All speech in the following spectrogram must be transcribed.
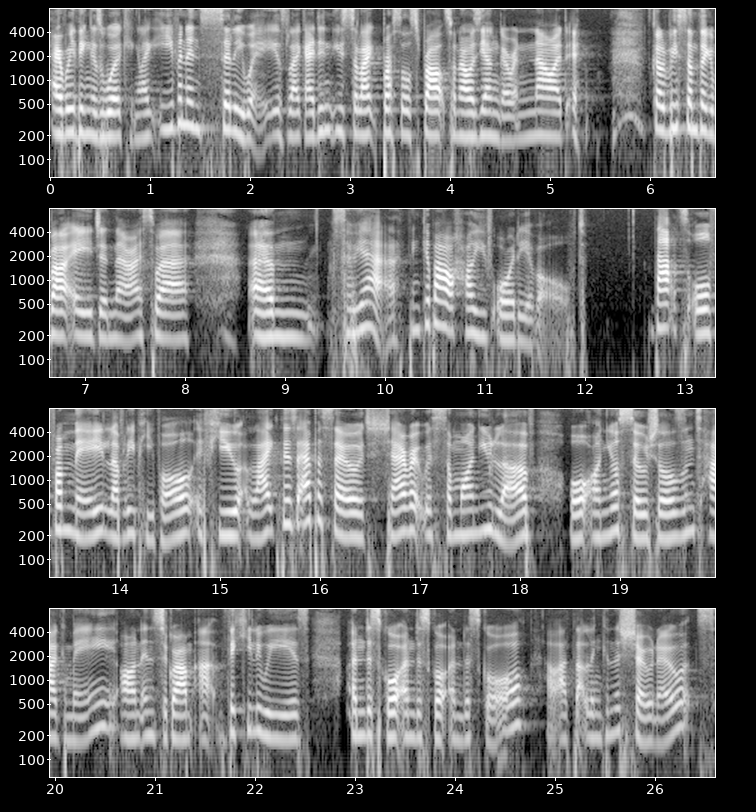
Everything is working. Like even in silly ways. Like I didn't used to like Brussels sprouts when I was younger, and now I do. it's got to be something about age in there. I swear. Um, so yeah, think about how you've already evolved. That's all from me, lovely people. If you like this episode, share it with someone you love or on your socials and tag me on Instagram at Vikki Louise underscore underscore underscore. I'll add that link in the show notes.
